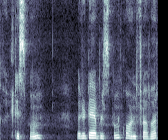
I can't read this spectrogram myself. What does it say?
കാൽ ടീസ്പൂൺ ഒരു ടേബിൾ സ്പൂൺ കോൺഫ്ലവർ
